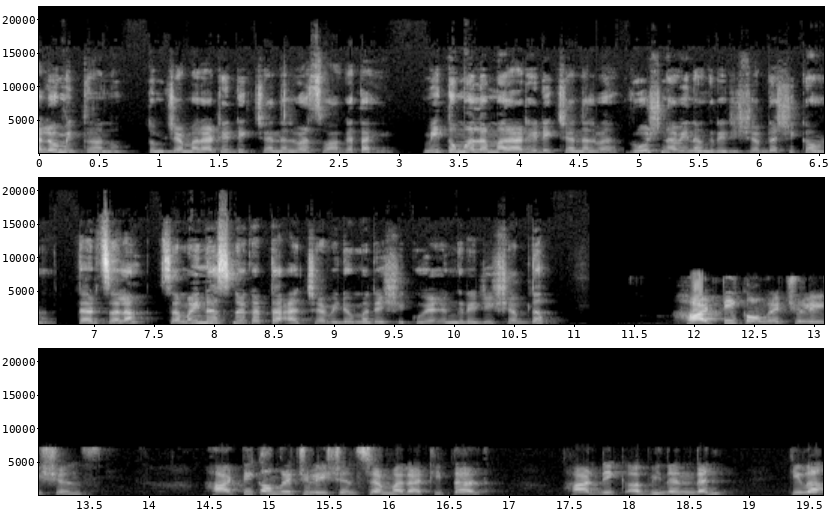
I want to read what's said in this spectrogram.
हॅलो मित्रांनो तुमच्या मराठी डिक चॅनलवर स्वागत आहे. मी तुम्हाला मराठी डिक चॅनलवर रोज नवीन अंग्रेजी शब्द शिकवणार. तर चला समय नसणं करता आजच्या व्हिडिओमध्ये शिकूया इंग्रजी शब्द. हार्टी कॉंग्रॅच्युलेशन्स. हार्टी कॉंग्रॅच्युलेशन्सच्या मराठीत अर्थ हार्दिक अभिनंदन किंवा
